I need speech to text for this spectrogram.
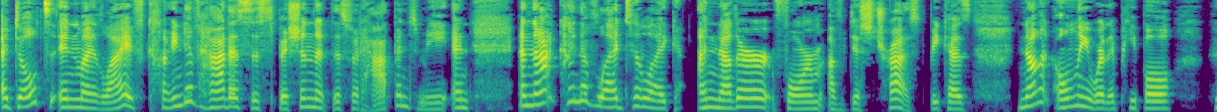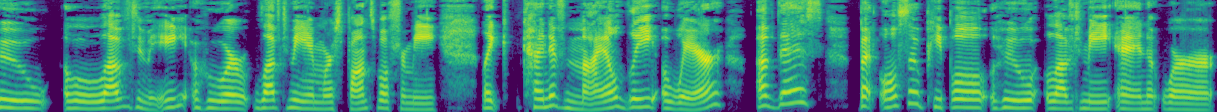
adults in my life kind of had a suspicion that this would happen to me and and that kind of led to like another form of distrust because not only were the people who loved me, who were loved me and responsible for me, like kind of mildly aware of this, but also people who loved me and were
